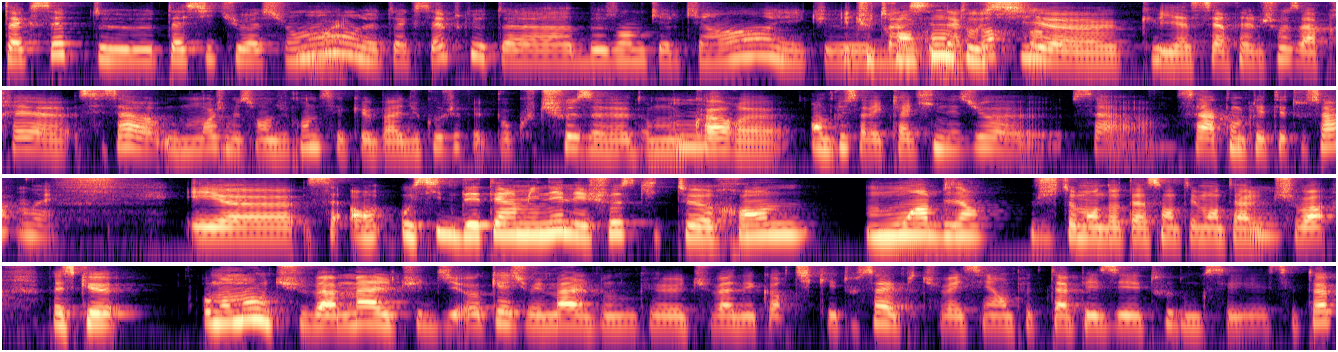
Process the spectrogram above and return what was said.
T'acceptes euh, ta situation, Ouais. euh, t'acceptes que t'as besoin de quelqu'un et que Et tu te bah, rends compte aussi euh, qu'il y a certaines choses après. euh, c'est ça où moi je me suis rendu compte, c'est que bah, du coup j'avais beaucoup de choses euh, dans mon Mm. corps. en plus avec la kinésio, ça, ça a complété tout ça. Ouais. Et ça, en- aussi de déterminer les choses qui te rendent moins bien justement dans ta santé mentale, Mm. tu vois. Parce que au moment où tu vas mal, tu te dis ok je vais mal, donc euh, tu vas décortiquer tout ça et puis tu vas essayer un peu de t'apaiser et tout, donc c'est top.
